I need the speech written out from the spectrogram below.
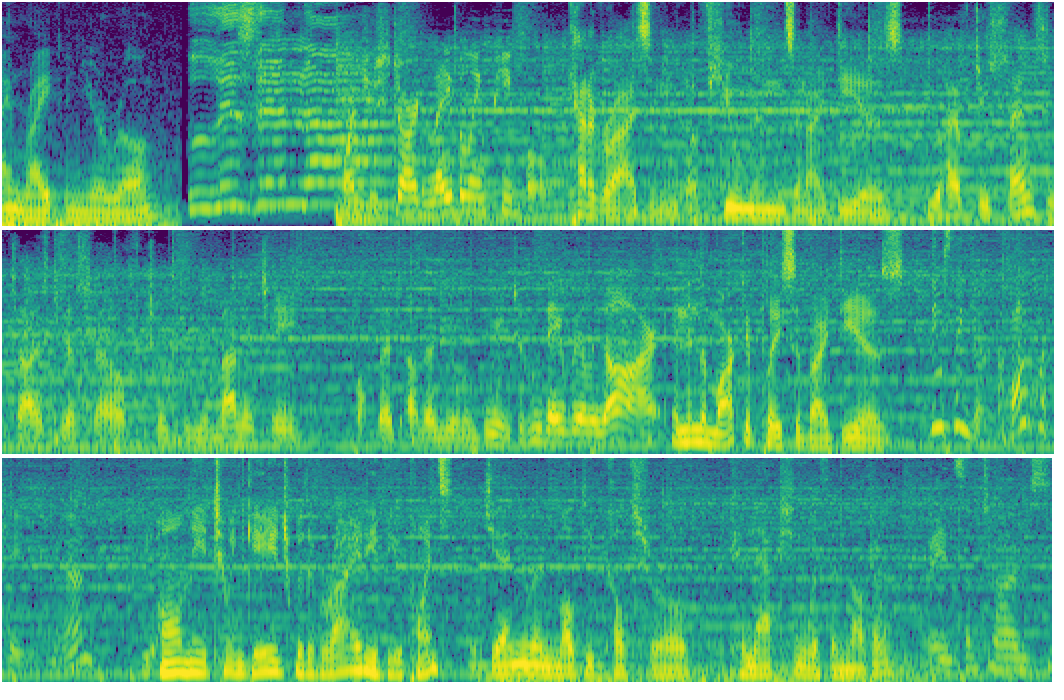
I'm right and you're wrong. Once you start labeling people, categorizing of humans and ideas. You have desensitized yourself to the humanity of that other human being. to who they really are, And in the marketplace of ideas, These things are complicated, man. We all need to engage with a variety of viewpoints. A genuine multicultural connection with another. I mean, sometimes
